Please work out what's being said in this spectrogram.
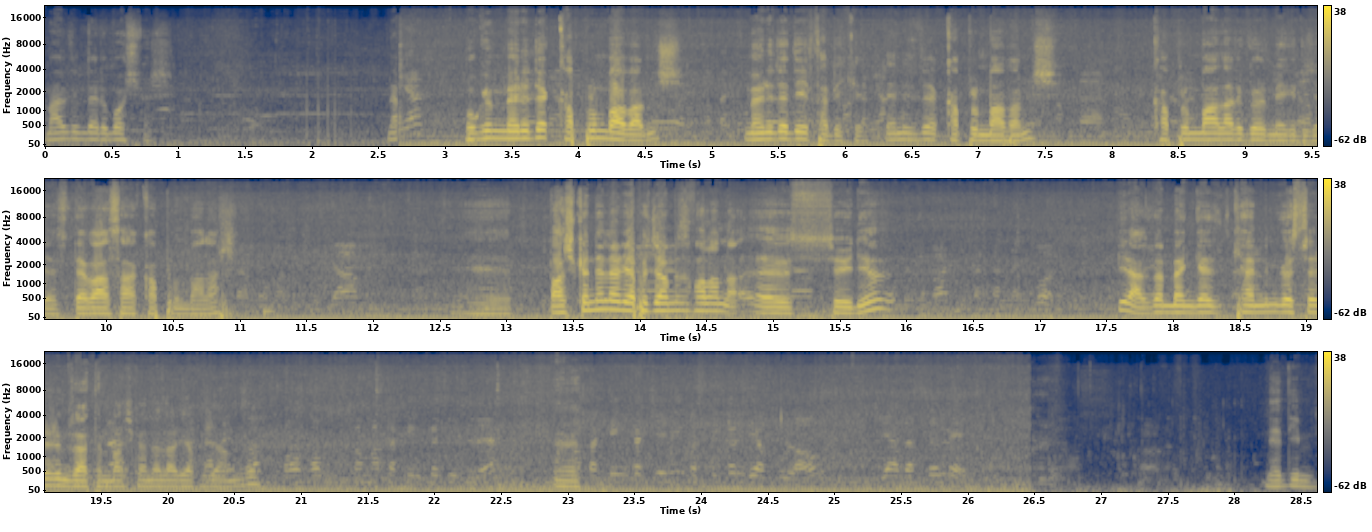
Maldivleri boş ver. Bugün menüde kaplumbağa varmış. Menüde değil tabii ki. Denizde kaplumbağa varmış. Kaplumbağaları görmeye gideceğiz. Devasa kaplumbağalar. Ee, başka neler yapacağımızı falan e, söylüyor. Birazdan ben kendim gösteririm zaten başka neler yapacağımızı. Evet. Ne diyeyim?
